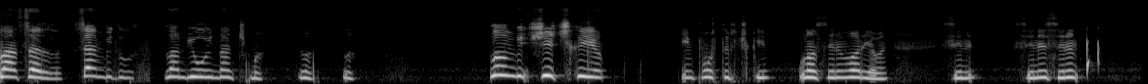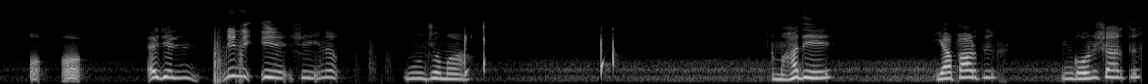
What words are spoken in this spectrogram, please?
lan sarılı. Sen bir dur. Lan bir oyundan çıkma. Lan, lan. lan bir şey çıkayım. Imposter çıkayım. Ulan senin var ya ben. Senin senin senin a, a, ecelin ne şeyini bulacağım ha. Ama hadi. Yap artık. Konuş artık.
